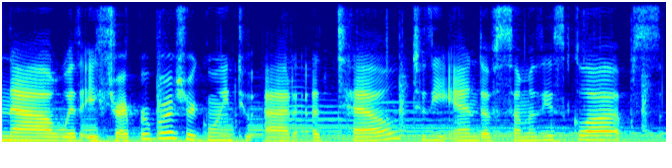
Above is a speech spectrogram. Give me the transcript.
Now with a striper brush, you're going to add a tail to the end of some of these glops.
